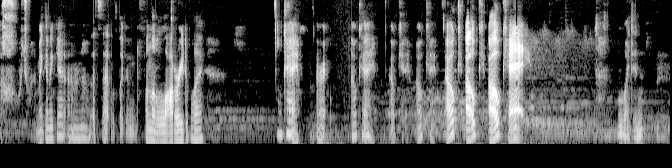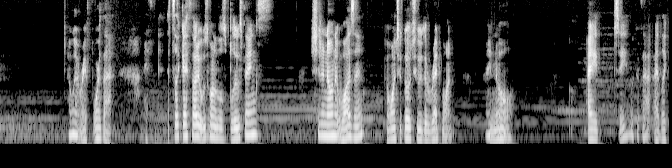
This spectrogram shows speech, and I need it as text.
Ugh, which one am I gonna get? I don't know. That's that looks like a fun little lottery to play. Okay. Alright. Okay. Okay. Okay. Okay. Okay. Okay. Ooh, I didn't. I went right for that. It's like I thought it was one of those blue things. Should have known it wasn't. I want to go to the red one. I know. I see. Look at that. I like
